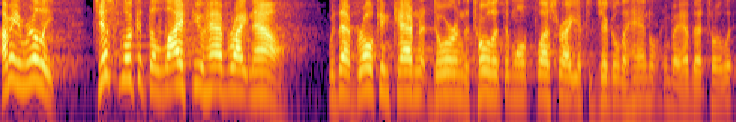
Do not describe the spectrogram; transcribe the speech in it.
I mean, really, just look at the life you have right now with that broken cabinet door and the toilet that won't flush right. You have to jiggle the handle. Anybody have that toilet?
